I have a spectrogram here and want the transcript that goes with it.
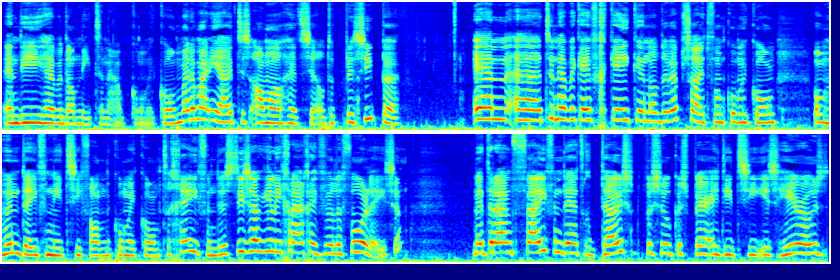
En die hebben dan niet de naam Comic Con. Maar dat maakt niet uit, het is allemaal hetzelfde principe. En uh, toen heb ik even gekeken op de website van Comic Con om hun definitie van de Comic Con te geven. Dus die zou ik jullie graag even willen voorlezen. Met ruim 35.000 bezoekers per editie is Heroes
